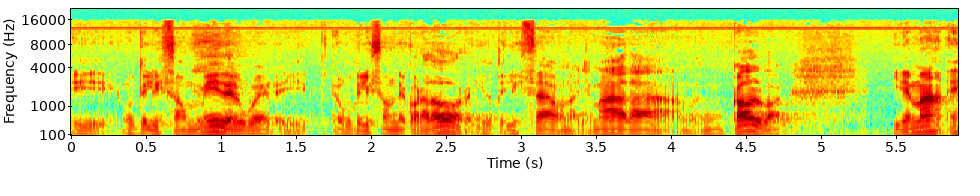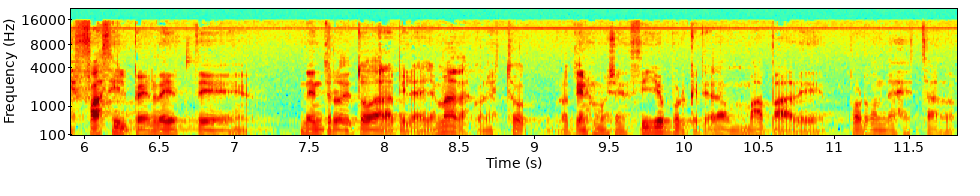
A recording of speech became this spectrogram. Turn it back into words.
y utiliza un middleware y utiliza un decorador y utiliza una llamada, un callback y demás, es fácil perderte dentro de toda la pila de llamadas. Con esto lo tienes muy sencillo porque te da un mapa de por dónde has estado.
